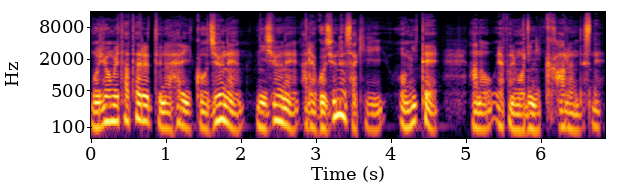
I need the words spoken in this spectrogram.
森を見立てるっていうのはやはりこう10年20年あるいは50年先を見てあのやっぱり森に関わるんですね。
